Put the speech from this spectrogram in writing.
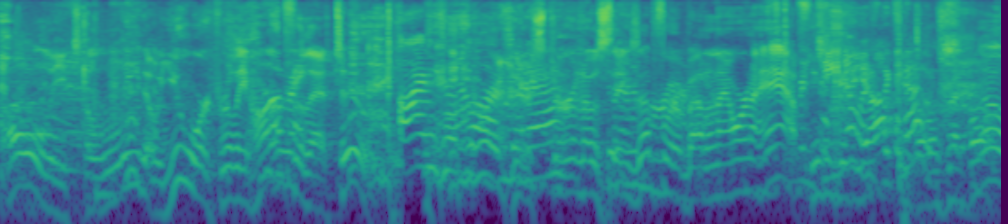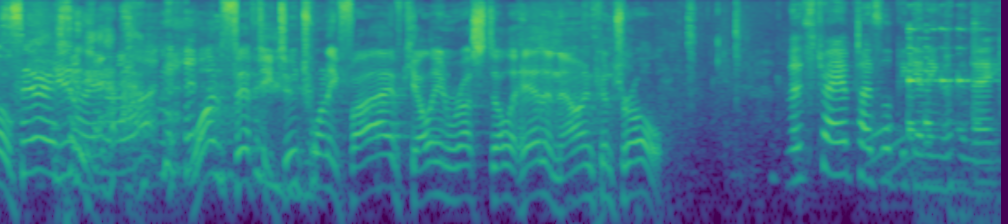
Holy Toledo, you worked really hard for that too. I'm good You were in there you know? stirring those things up for about an hour and a half. You Regina was the coach. No Seriously. kidding. 150, 225. Kelly and Russ still ahead and now in control. Let's try a puzzle beginning with an A.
